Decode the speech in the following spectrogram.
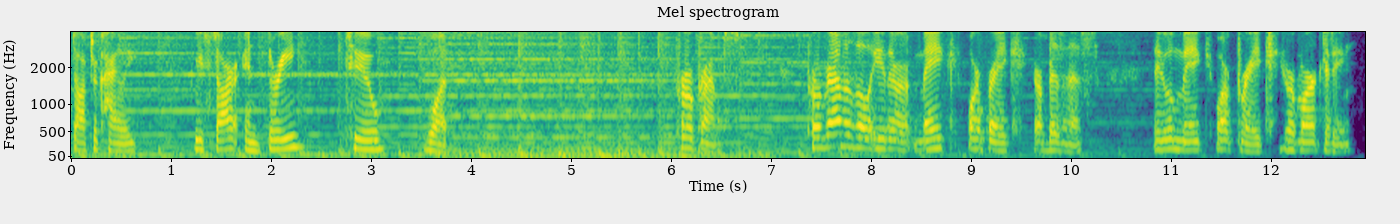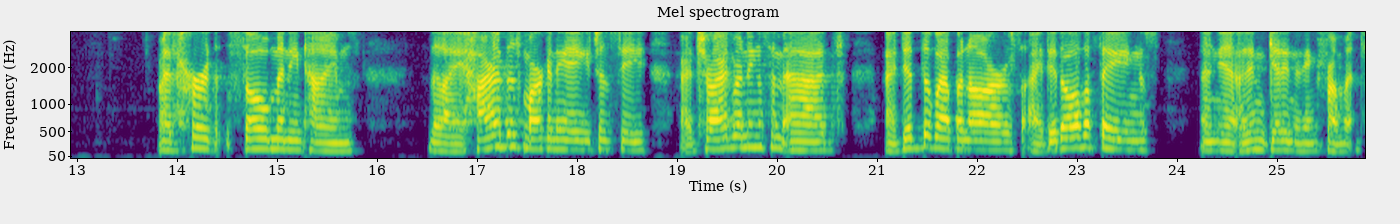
Dr. Kylie. We start in three, two, one. Programs. Programs will either make or break your business, they will make or break your marketing. I've heard so many times that I hired this marketing agency, I tried running some ads, I did the webinars, I did all the things, and yet I didn't get anything from it.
